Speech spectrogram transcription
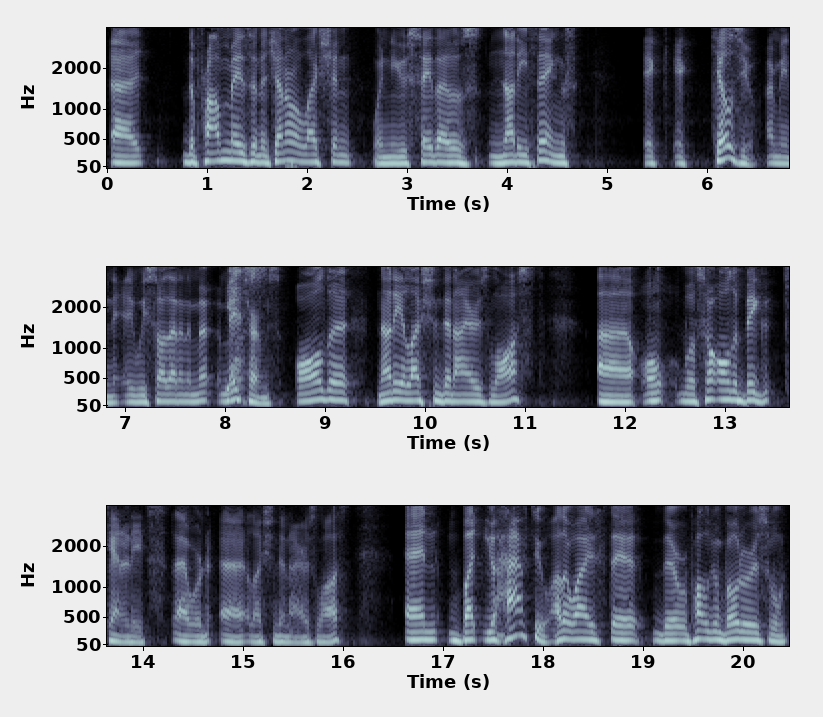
Uh, the problem is in a general election, when you say those nutty things, it, it kills you. I mean, we saw that in the yes. midterms. All the nutty election deniers lost. Uh, all, well, so all the big candidates that were uh, election deniers lost, and but you have to, otherwise the the Republican voters will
